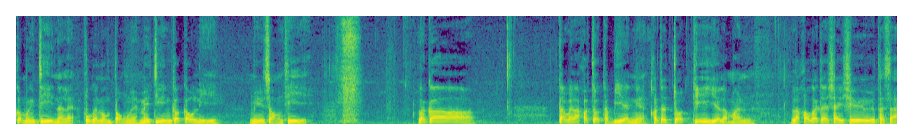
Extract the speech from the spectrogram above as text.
ก็เมืองจีนนั่นแหละพูดกันตรงๆเลย ไม่จีนก็เกาหลีมีสองที่ แล้วก็ แต่เวลาเขาจดทะเบียนเนี่ยเขาจะจดที่เยอรมัน แล้วเขาก็จะใช้ชื่อภาษา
